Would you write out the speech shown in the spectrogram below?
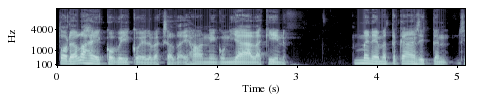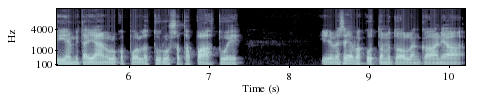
todella heikko viikko Ilvekseltä, ihan niin kuin jäälläkin. Menemättäkään sitten siihen, mitä jään ulkopuolella Turussa tapahtui. Ilves ei vakuuttanut ollenkaan ja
